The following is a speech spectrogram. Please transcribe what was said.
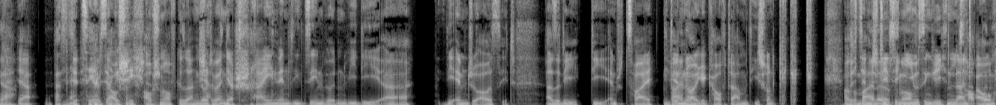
ja. Ja, Das erzählt ich ja auch schon, Geschichte. auch schon oft gesagt. Die Leute werden ja schreien, wenn sie sehen würden, wie die, äh, die MJU aussieht. Also die, die MJU 2, die wir Deine? neu gekauft haben, die schon Also durch den stetigen Use in Griechenland auch.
